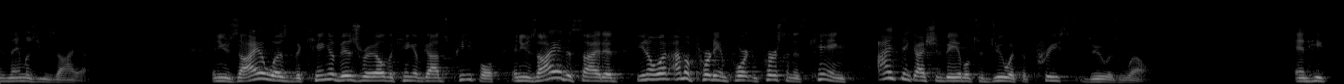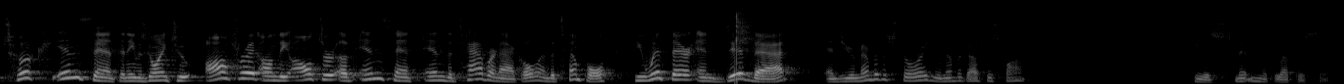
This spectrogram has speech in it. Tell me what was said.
His name was Uzziah. And Uzziah was the king of Israel, the king of God's people. And Uzziah decided, you know what? I'm a pretty important person as king. I think I should be able to do what the priests do as well. And he took incense and he was going to offer it on the altar of incense in the tabernacle and the temple. He went there and did that. And do you remember the story? Do you remember God's response? he was smitten with leprosy.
